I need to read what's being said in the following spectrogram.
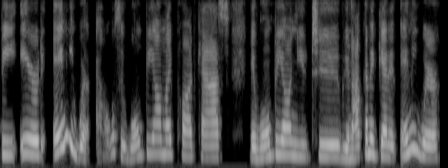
be aired anywhere else. It won't be on my podcast. It won't be on YouTube. You're not going to get it anywhere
